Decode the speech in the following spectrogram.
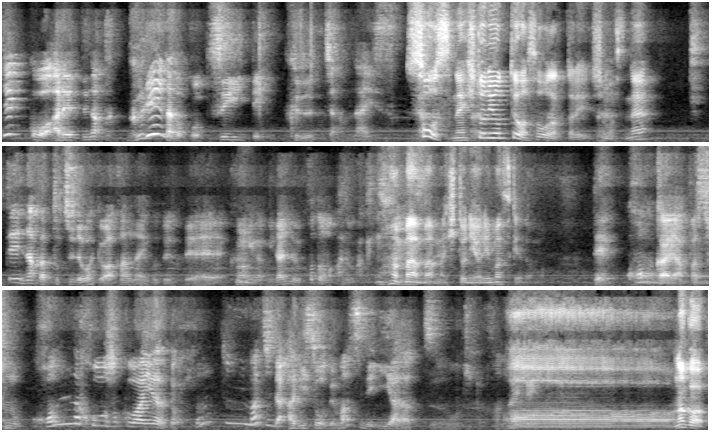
結構あれってなんかグレーなとこついてくるじゃないですか。そうですね。人に。によってはそうだったりしますね。で、なんか途中でわけわかんないこと言って、国が乱れることもあるわけです。まあまあまあまあ、人によりますけども。で、今回やっぱその、こんな法則は嫌だって、本当にマジでありそうで、マジで嫌だっつうのをちょっと考えて。あー、なんか、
